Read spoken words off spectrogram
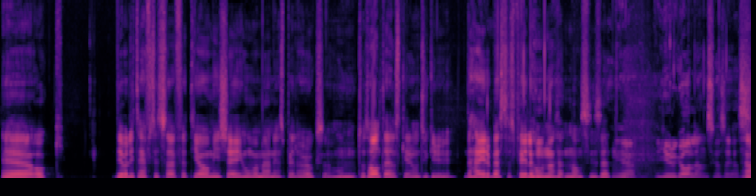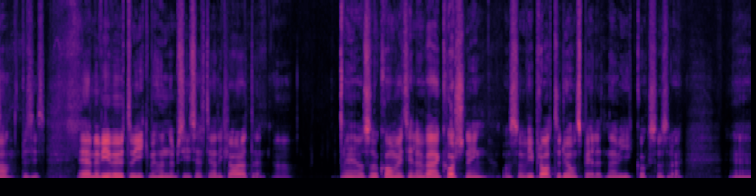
Eh, och det var lite häftigt så här för att jag och min tjej, hon var med när jag spelade här också. Hon Mm. totalt älskar det. Hon tycker det, det här är det bästa spelet hon har någonsin sett. Ja, djurgalen ska sägas. Ja, precis. Eh, men vi var ute och gick med hunden precis efter jag hade klarat det. Ja. Eh, och så kom vi till en vägkorsning och så, vi pratade om spelet när vi gick också och sådär. Eh,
